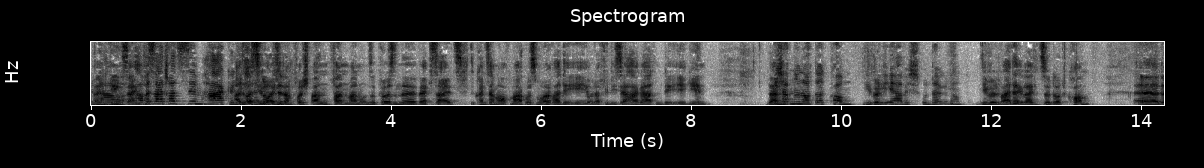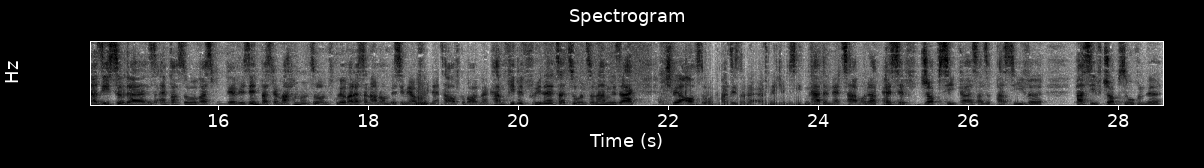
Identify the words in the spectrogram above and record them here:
dann Genau. ging's eigentlich. Aber es war trotzdem hakelig. also was die. Leute dann voll spannend fanden, waren unsere Personal Websites. Du kannst ja mal auf markusmeurer.de oder feliciahagarten.de gehen. Dann, Ich habe nur noch .com. Die, Die wird- DE habe ich runtergenommen. die wird weitergeleitet zur .com. Äh, da siehst du, da ist einfach so, was, wer wir sind, was wir machen und so. Und früher war das dann auch noch ein bisschen mehr auf Freelancer aufgebaut. Und dann kamen viele Freelancer zu uns und haben gesagt, ich will auch so quasi so eine öffentliche Visitenkarte im Netz haben. Oder Passive Job Seekers, also passive, passiv Jobsuchende,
